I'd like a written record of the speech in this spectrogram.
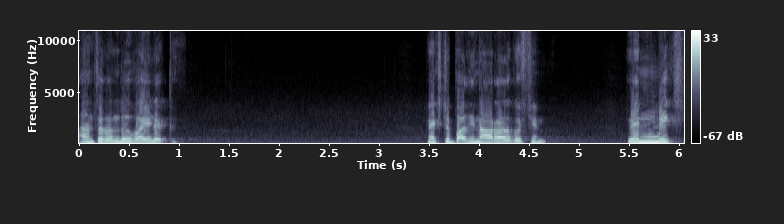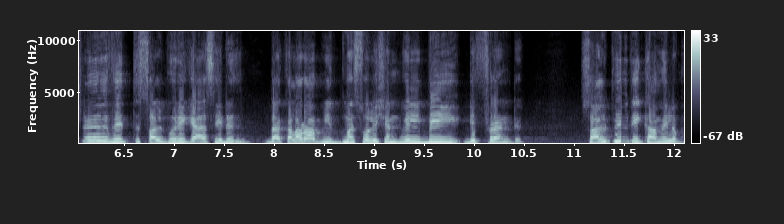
ஆன்சர் வந்து வைலட் நெக்ஸ்ட் பதினாறாவது question when mixed with sulphuric acid the colour of litmus solution will be different sulphuric அமிலம்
